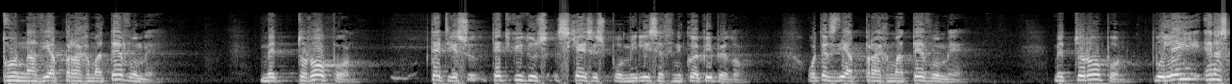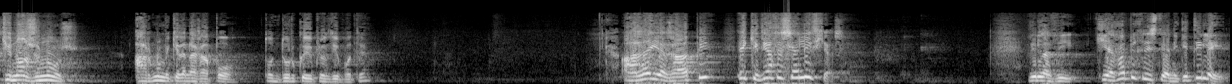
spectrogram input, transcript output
το να διαπραγματεύομαι με τρόπο τέτοιου είδους σχέσεις που ομιλεί σε εθνικό επίπεδο όταν διαπραγματεύομαι με τρόπο που λέει ένας κοινός νους αρνούμε και δεν αγαπώ τον Τούρκο ή οποιονδήποτε αλλά η αγάπη έχει και διάθεση αλήθειας δηλαδή και η αγάπη χριστιανική τι λέει,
